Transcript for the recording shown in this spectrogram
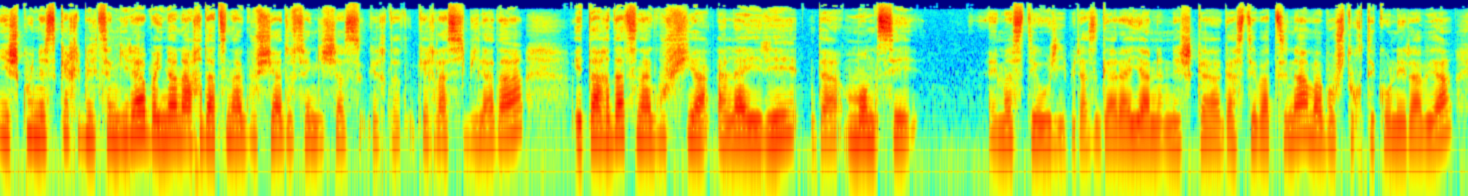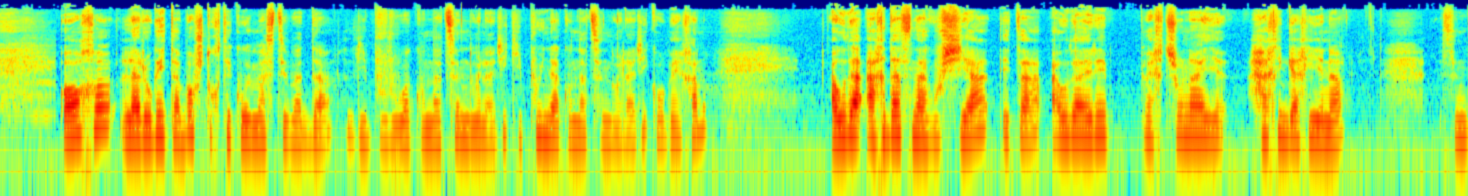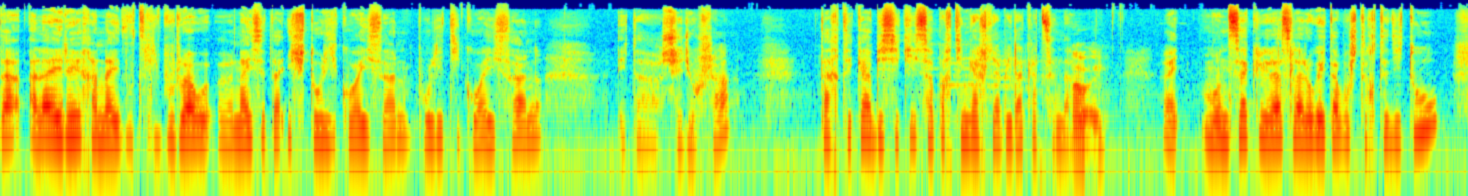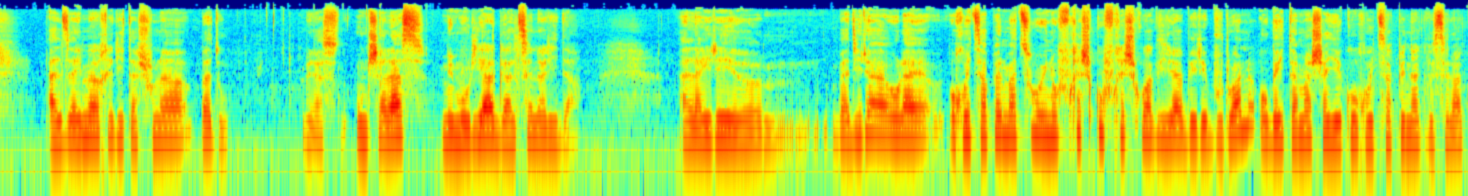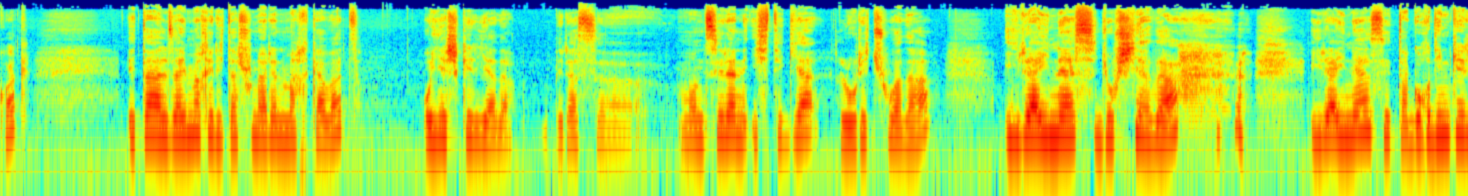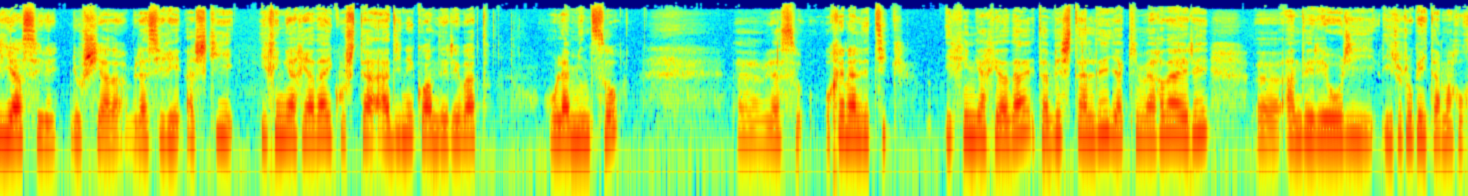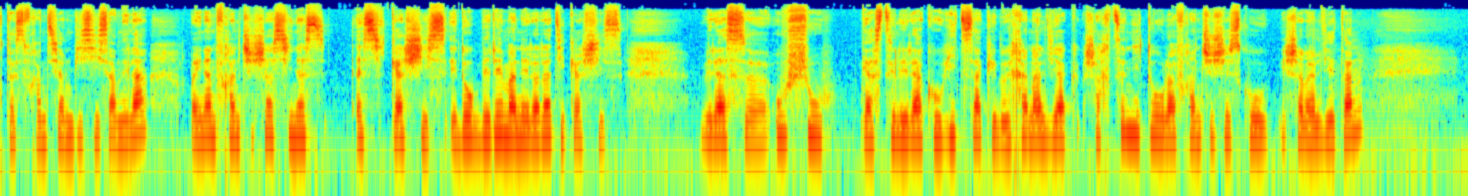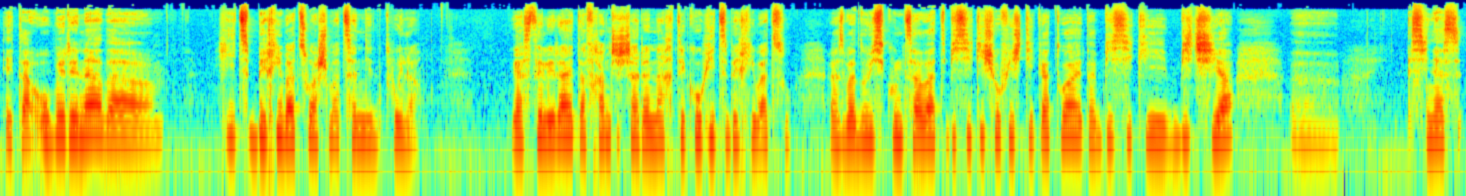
Eskuin ezker biltzen gira, baina ardatz nagusia duzen gizaz gerla zibila da, eta ardatz nagusia ala ere da montze emazte hori, beraz garaian neska gazte batzena, ma bosturteko nera beha. Hor, larogeita bosturteko emazte bat da, liburua kondatzen duelarik, ipuina kondatzen duelarik, obehan. Hau da ardatz nagusia, eta hau da ere pertsonai harri garriena. Zenta, ala ere, jan nahi dut liburu hau uh, naiz eta historikoa izan, politikoa izan, eta seriosa. Tarteka biziki zapartin garria bilakatzen da. Ah, bai. Bai, Montzek eraz laro gaita urte ditu, Alzheimer editasuna badu. Beraz, untxalaz, memoria galtzen ari da. Ala ere, um, badira, horretzapen batzu oino fresko-freskoak dira bere buruan, hogeita masaieko horretzapenak bezalakoak. Eta Alzheimer eritasunaren marka bat, oi eskeria da. Beraz, uh, montzeren iztegia loretsua da, irainez josia da, irainez eta gordinkeria zere josia da. Beraz, iri, aski iringarria da ikustea adineko handere bat hola mintzo, Uh, beraz, horren aldetik ikingarria da, eta beste alde, jakin behar da ere, uh, handere hori irurogeita marrurtez frantzian bizi izan dela, baina frantzisa zinez ez ikasiz, edo bere manerarat ikasiz. Beraz, uh, usu gaztelerako hitzak edo ejanaldiak sartzen ditu la frantzisezko esanaldietan, eta oberena da hitz berri batzu asmatzen dituela gaztelera eta frantzesaren arteko hitz behi batzu. Ez badu hizkuntza bat biziki sofistikatua eta biziki bitxia uh, zinez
